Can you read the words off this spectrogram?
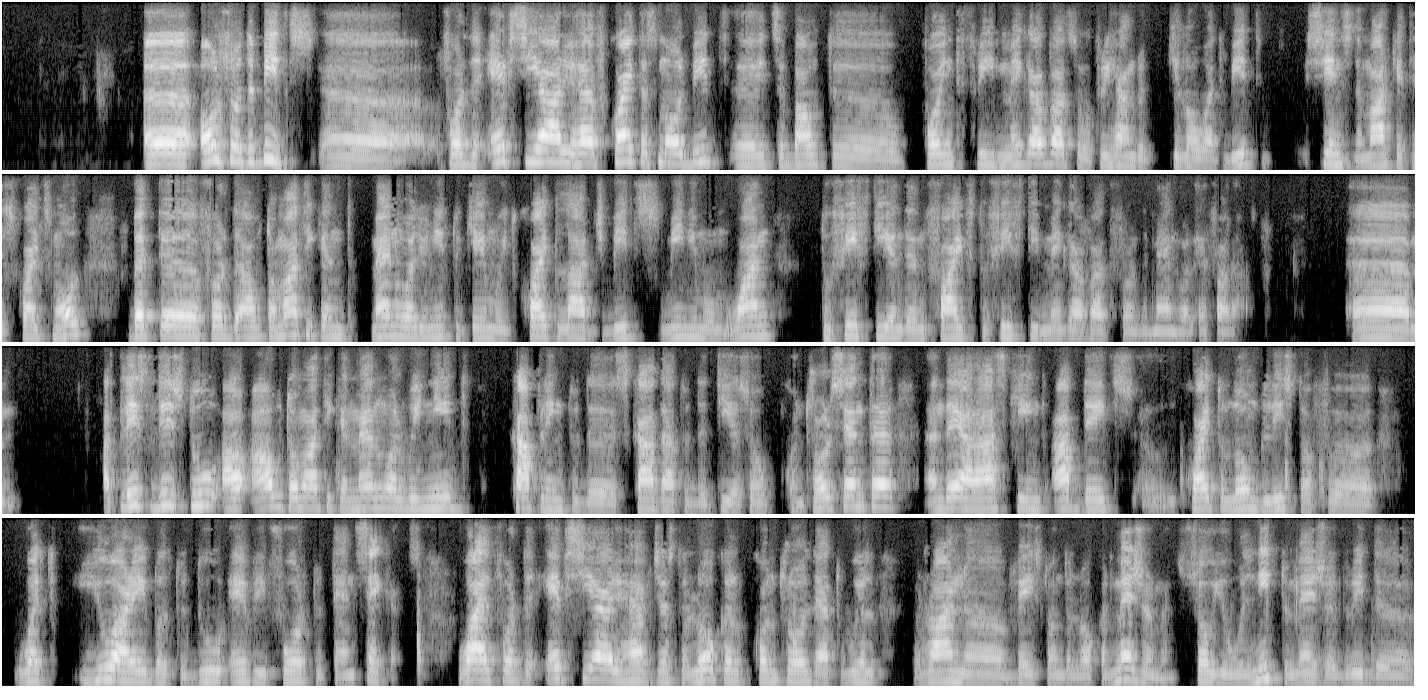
Uh, also the bids. Uh, for the FCR, you have quite a small bid. Uh, it's about uh, 0.3 megawatts or 300 kilowatt bid since the market is quite small. But uh, for the automatic and manual, you need to come with quite large bids, minimum one to 50 and then five to 50 megawatt for the manual FRR. Um, at least these two are automatic and manual. We need coupling to the SCADA, to the TSO control center, and they are asking updates, uh, quite a long list of uh, what you are able to do every four to 10 seconds. While for the FCR, you have just a local control that will run uh, based on the local measurement. So you will need to measure grid, uh,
